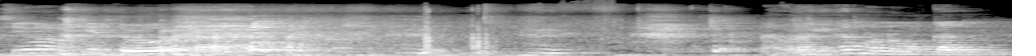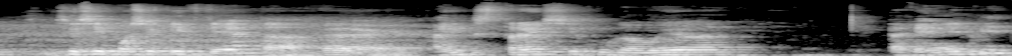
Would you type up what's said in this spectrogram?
Sih mah gitu. Nah orang kan menemukan sisi positif dia eta eh aing stres sih kugawean tadi aing duit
